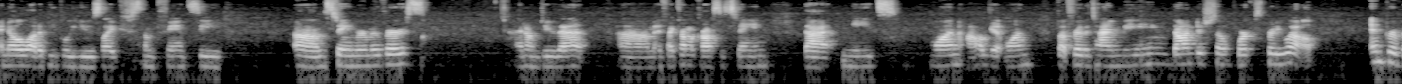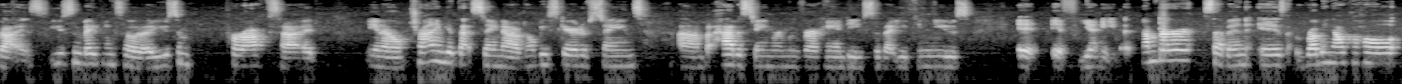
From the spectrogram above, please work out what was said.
I know a lot of people use like some fancy um, stain removers. I don't do that. Um, if I come across a stain, that needs one, I'll get one. But for the time being, Dawn dish soap works pretty well. Improvise. Use some baking soda. Use some peroxide. You know, try and get that stain out. Don't be scared of stains, um, but have a stain remover handy so that you can use it if you need it. Number seven is rubbing alcohol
